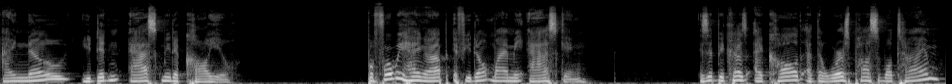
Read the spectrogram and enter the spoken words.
I know you didn't ask me to call you. Before we hang up, if you don't mind me asking, is it because I called at the worst possible time?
